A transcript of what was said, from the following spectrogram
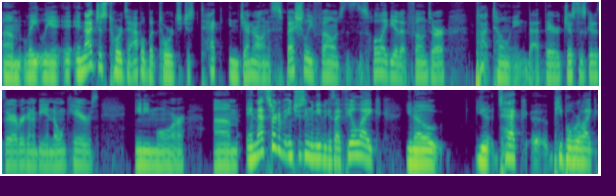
um, lately, and not just towards Apple, but towards just tech in general, and especially phones. This this whole idea that phones are plateauing, that they're just as good as they're ever going to be, and no one cares anymore. Um, and that's sort of interesting to me because I feel like you know, you know, tech uh, people were like,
